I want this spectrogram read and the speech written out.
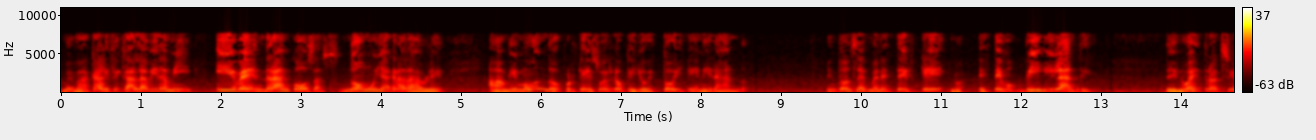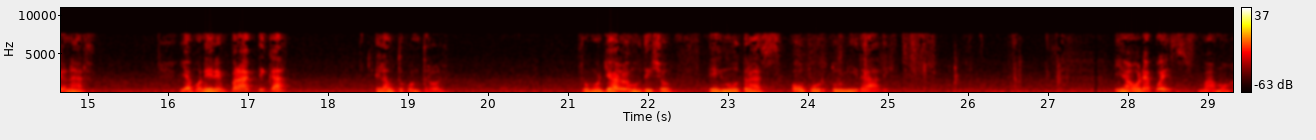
me va a calificar la vida a mí y vendrán cosas no muy agradables a mi mundo, porque eso es lo que yo estoy generando. Entonces, menester que estemos vigilantes de nuestro accionar y a poner en práctica el autocontrol, como ya lo hemos dicho en otras oportunidades. Y ahora pues vamos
